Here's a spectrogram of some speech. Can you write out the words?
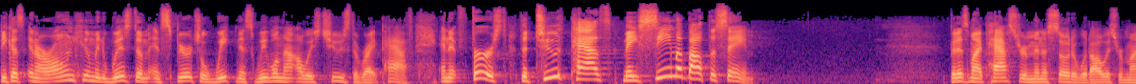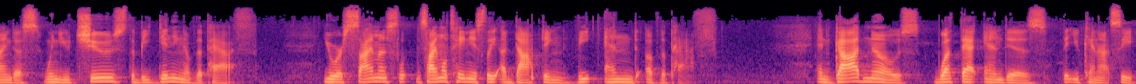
Because in our own human wisdom and spiritual weakness, we will not always choose the right path. And at first, the two paths may seem about the same. But as my pastor in Minnesota would always remind us, when you choose the beginning of the path, you are simultaneously adopting the end of the path. And God knows what that end is that you cannot see.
